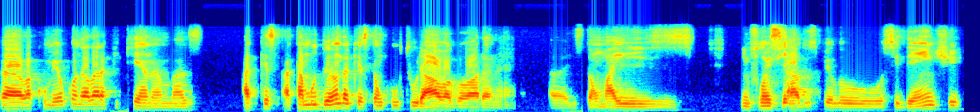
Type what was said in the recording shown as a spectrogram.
ela comeu quando ela era pequena, mas a, a, tá mudando a questão cultural agora, né? Ah, eles estão mais influenciados pelo Ocidente.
